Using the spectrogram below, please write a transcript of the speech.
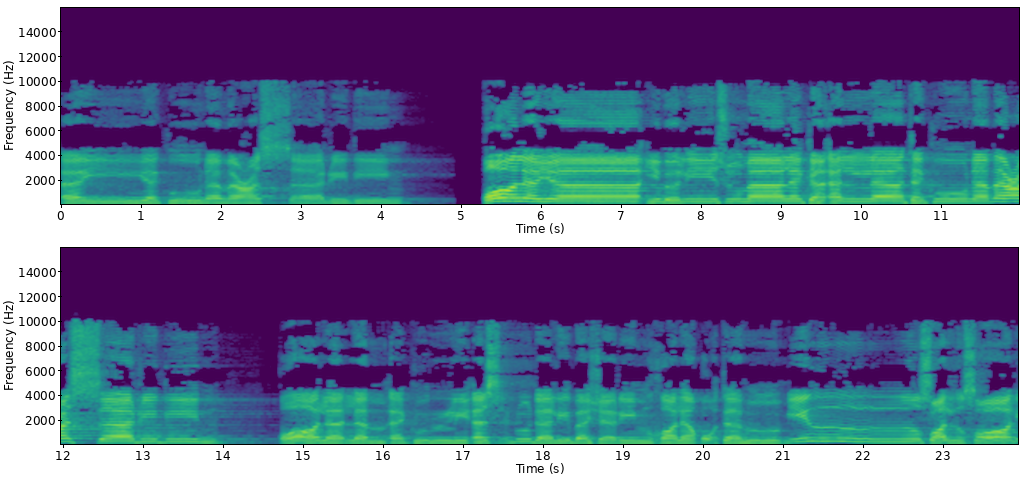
أَن يَكُونَ مَعَ السَّاجِدِينَ. قَالَ يَا إِبْلِيسُ مَا لَكَ أَلَّا تَكُونَ مَعَ السَّاجِدِينَ؟ قَالَ لَمْ أَكُنْ لِأَسْجُدَ لِبَشَرٍ خَلَقْتَهُ مِنْ صَلْصَالٍ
